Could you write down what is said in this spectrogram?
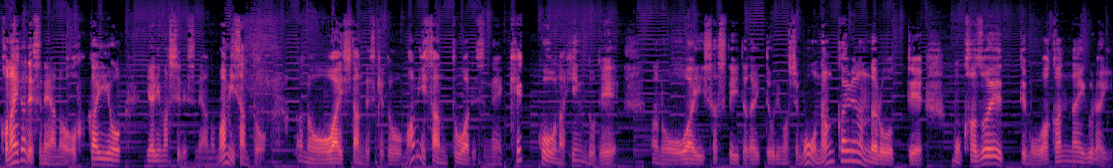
この間ですね、あの、オフ会をやりましてですね、あの、マミーさんと、あの、お会いしたんですけど、マミーさんとはですね、結構な頻度で、あの、お会いさせていただいておりまして、もう何回目なんだろうって、もう数えてもわかんないぐらい、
